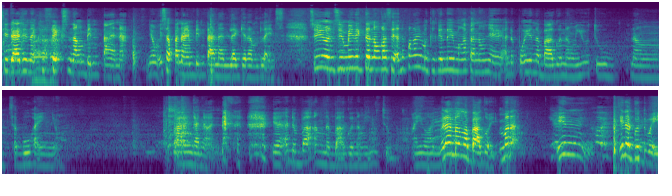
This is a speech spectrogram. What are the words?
si daddy nag-fix ng bintana. Yung isa pa na yung bintana, nilagyan ng blinds. So yun, so may nagtanong kasi, ano pa yung magaganda yung mga tanong niya, ano po yung nabago ng YouTube ng sa buhay niyo? Parang ganon. yan, ano ba ang nabago ng YouTube? Ayun, wala mga bago. Mara in in a good way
